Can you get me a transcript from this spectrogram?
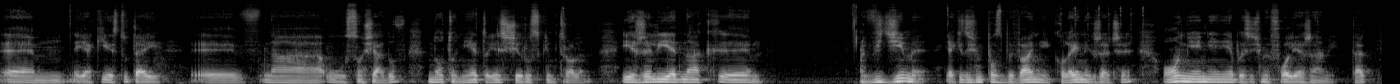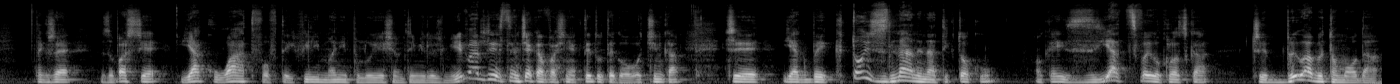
em, jaki jest tutaj e, na, u sąsiadów, no to nie, to jest się ruskim trolem. Jeżeli jednak widzimy, jak jesteśmy pozbywani kolejnych rzeczy, o nie, nie, nie, bo jesteśmy foliarzami, tak? Także zobaczcie, jak łatwo w tej chwili manipuluje się tymi ludźmi. I bardziej jestem ciekaw właśnie jak tytuł tego odcinka, czy jakby ktoś znany na TikToku, ok, zjadł swojego klocka, czy byłaby to moda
